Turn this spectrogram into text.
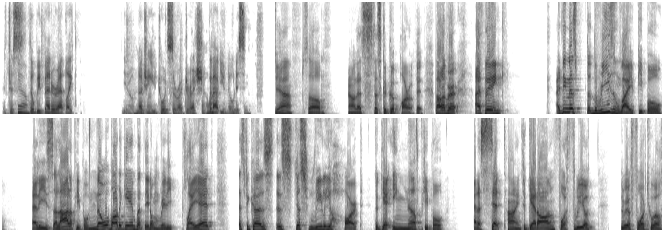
It's just Yeah. they'll be better at like you know nudging you towards the right direction without you noticing. Yeah. So know that's that's the good part of it. But however, I think I think that's the, the reason why people at least a lot of people know about the game but they don't really play it. It's because it's just really hard to get enough people at a set time to get on for three or three or four, two or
